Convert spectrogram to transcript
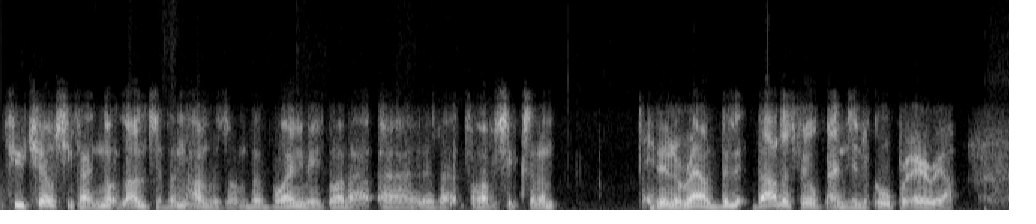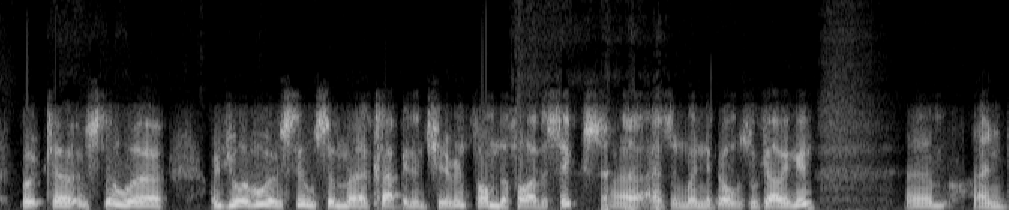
a few Chelsea fans, not loads of them, hundreds of them, but by any means, by about uh, about five or six of them in and around Huddersfield fans in the corporate area. But uh, it was still uh, enjoyable. There was still some uh, clapping and cheering from the five or six uh, as and when the goals were going in. Um, and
